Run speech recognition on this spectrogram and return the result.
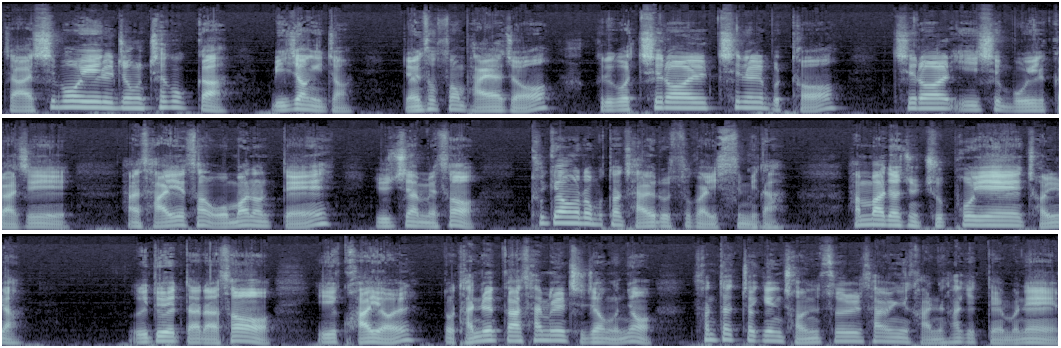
자, 15일 중 최고가 미정이죠. 연속성 봐야죠. 그리고 7월 7일부터 7월 25일까지 한 4에서 5만 원대 유지하면서 투경으로부터 자유로울 수가 있습니다. 한마디로 좀 주포의 전략, 의도에 따라서 이 과열 또 단일가 3일 지정은요 선택적인 전술 사용이 가능하기 때문에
